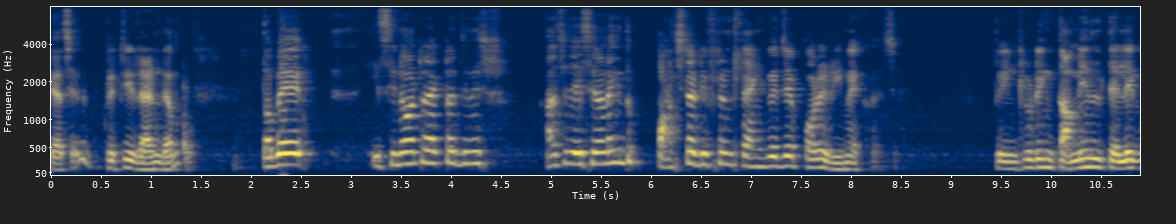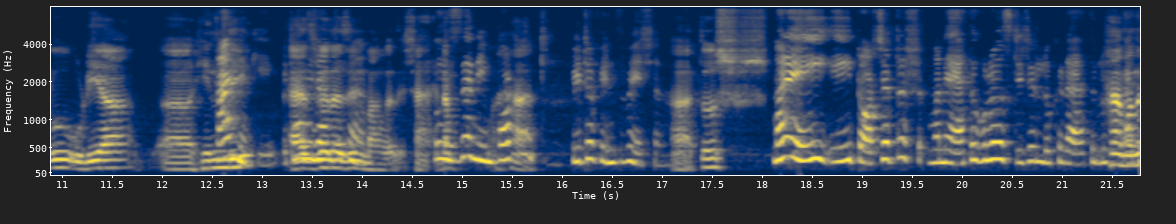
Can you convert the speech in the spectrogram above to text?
গেছে প্রিটি র্যান্ডাম তবে এই সিনেমাটার একটা জিনিস যে এই সিনেমাটা কিন্তু পাঁচটা ডিফারেন্ট ল্যাঙ্গুয়েজে পরে রিমেক হয়েছে। তো including Tamil Telugu Oriya Hindi as well as in Bangladesh হ্যাঁ important bit of information. হ্যাঁ তো মানে এই এই টর্চারটা মানে এতগুলো স্টেটের লোকেরা এতগুলো হ্যাঁ মানে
